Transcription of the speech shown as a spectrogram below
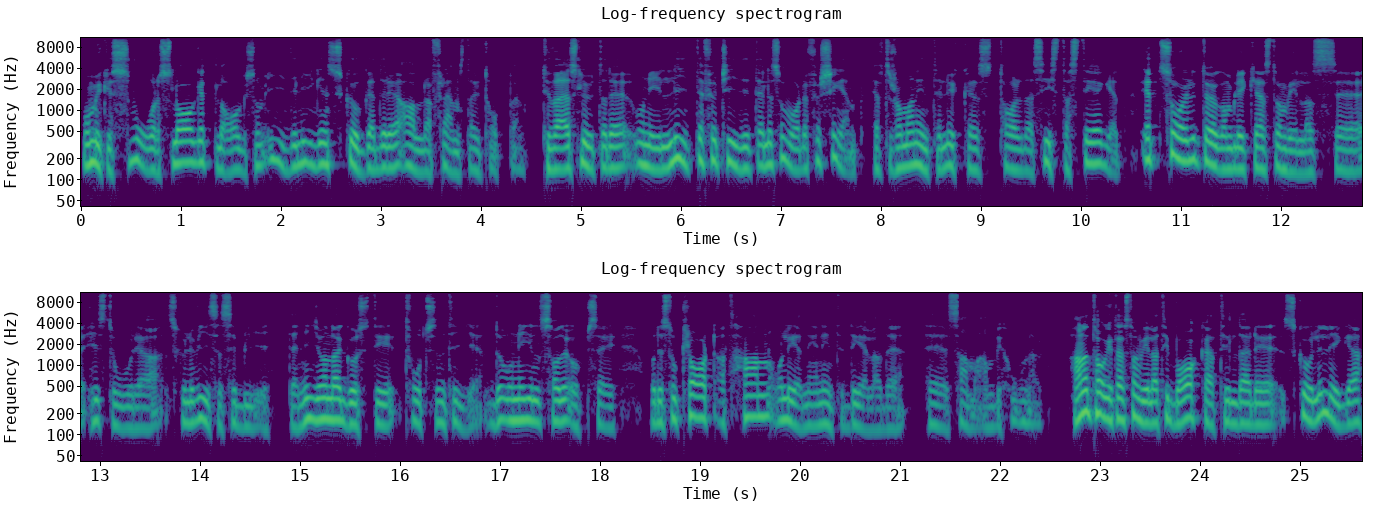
och mycket svårslaget lag som ideligen skuggade det allra främsta i toppen. Tyvärr slutade O'Neill lite för tidigt eller så var det för sent eftersom han inte lyckades ta det där sista steget. Ett sorgligt ögonblick i Aston Villas eh, historia skulle visa sig bli den 9 augusti 2010 då O'Neill sade upp sig och det stod klart att han och ledningen inte delade eh, samma ambitioner. Han har tagit Aston Villa tillbaka till där det skulle ligga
